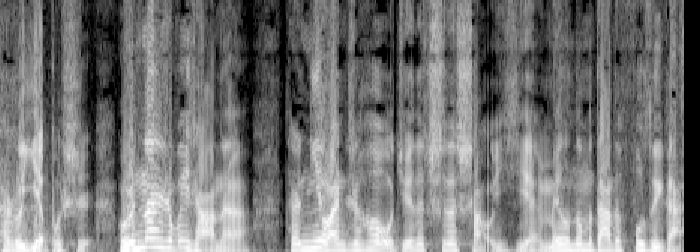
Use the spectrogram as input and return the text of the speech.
他说也不是，我说那是为啥呢？他说捏完之后，我觉得吃的少一些，没有那么大的负罪感。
